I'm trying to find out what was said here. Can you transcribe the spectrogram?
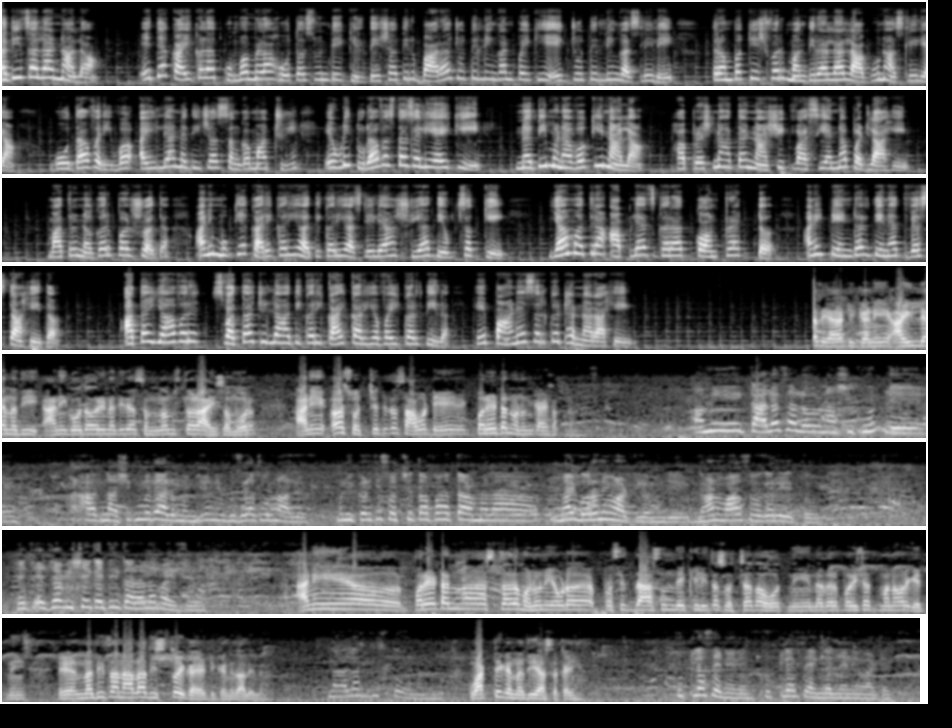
नदी झाला नाला. येत्या काही काळात कुंभमेळा होत असून देखील देशातील बारा ज्योतिर्लिंगांपैकी एक ज्योतिर्लिंग असलेले त्र्यंबकेश्वर मंदिराला लागून असलेल्या गोदावरी व अहिल्या नदीच्या संगमाची एवढी दुरावस्था झाली आहे की नदी म्हणावं की नाला हा प्रश्न आता नाशिकवासियांना पडला आहे. मात्र नगर परिषद आणि मुख्य कार्यकारी अधिकारी असलेल्या श्रिया देवचक्के या मात्र आपल्याच घरात कॉन्ट्रॅक्ट आणि टेंडर देण्यात व्यस्त आहेत. आता यावर स्वतः जिल्हाधिकारी काय कार्यवाही करतील हे पाहण्यासारखं ठरणार आहे. या ठिकाणी अहिल्या नदी आणि गोदावरी नदीचं संगम स्थळ आहे समोर आणि अस्वच्छतेचं सावट आहे. एक पर्यटन म्हणून काय सांगणार? आम्ही कालच आलो नाशिकहून. ए, आज नाशिकमध्ये आलो म्हणजे आणि गुजरातवरून आलो पण इकडची स्वच्छता पाहता आम्हाला नाही बरं नाही वाटलं. म्हणजे घाण वास वगैरे येतो. याच्याविषयी काहीतरी करायला पाहिजे. आणि पर्यटन स्थळ म्हणून एवढं प्रसिद्ध असून देखील इथं स्वच्छता होत नाही नगर परिषद मनावर घेत नाही. हे नदीचा नाला दिसतोय का या ठिकाणी झालेला? नालाच दिसतोय वाटते का नदी असं काही? नाही कुठल्याच अँगलने नाही वाटत.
